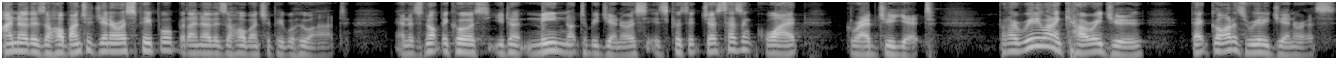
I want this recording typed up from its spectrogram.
I know there's a whole bunch of generous people, but I know there's a whole bunch of people who aren't. And it's not because you don't mean not to be generous, it's because it just hasn't quite grabbed you yet. But I really want to encourage you that God is really generous.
